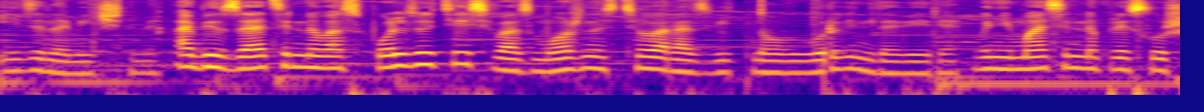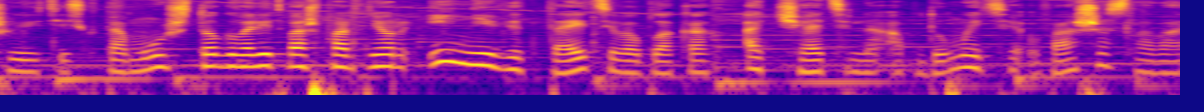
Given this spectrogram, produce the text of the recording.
и динамичными. Обязательно воспользуйтесь возможностью развить новый уровень доверия. Внимательно прислушивайтесь к тому, что говорит ваш партнер и не витайте в облаках, а тщательно обдумайте ваши слова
